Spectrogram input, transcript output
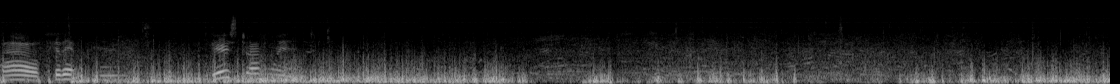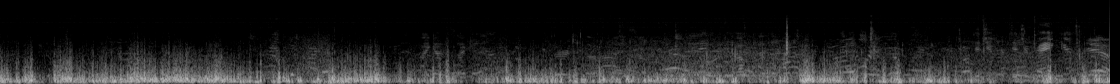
Wow, feel that wind. Very strong wind. Did you, did you make it? Yeah.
